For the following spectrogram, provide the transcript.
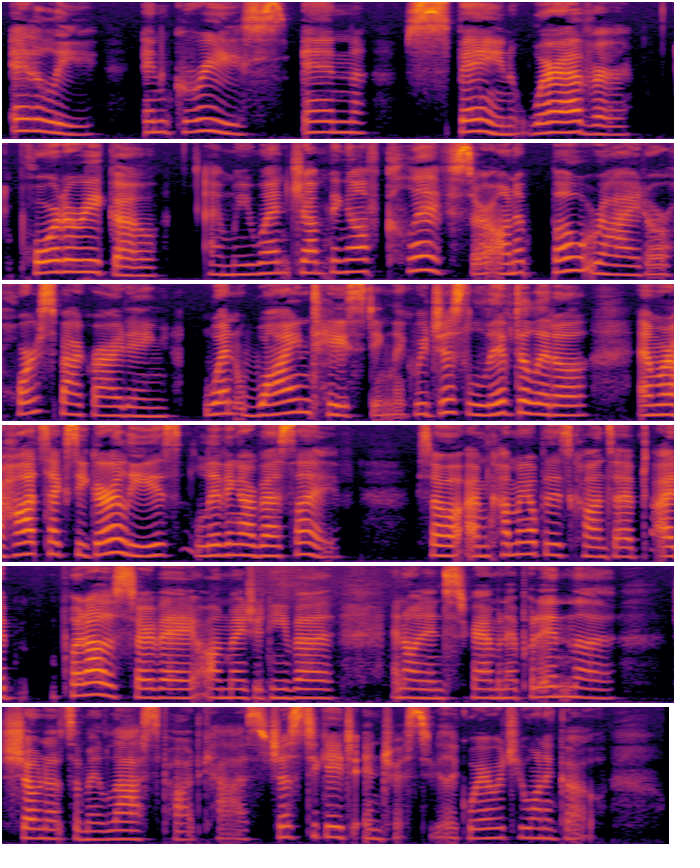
Italy, in Greece, in Spain, wherever, Puerto Rico, and we went jumping off cliffs or on a boat ride or horseback riding, went wine tasting. Like we just lived a little and we're hot, sexy girlies living our best life. So I'm coming up with this concept. I put out a survey on my Geneva and on Instagram, and I put it in the show notes of my last podcast just to gauge interest to be like, where would you want to go?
